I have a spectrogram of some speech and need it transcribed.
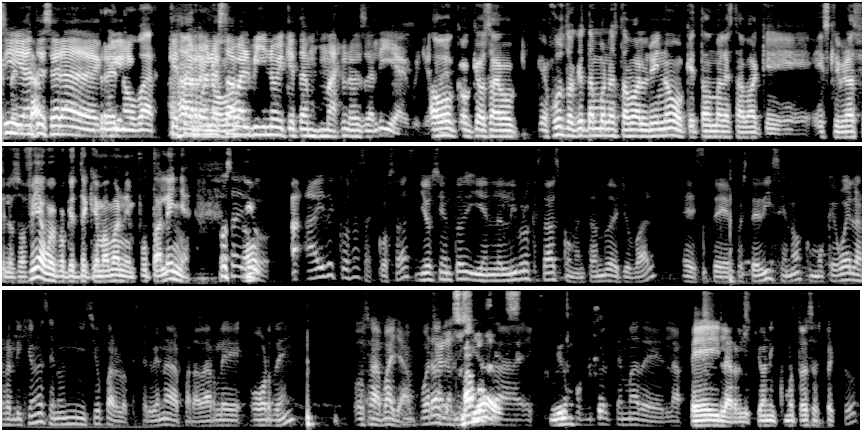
Sí, antes era renovar. qué Ajá, tan bueno estaba el vino y qué tan malo salía, güey. o sea. O, o que, o sea, o que justo qué tan bueno estaba el vino o qué tan mal estaba que escribieras filosofía, güey, porque te quemaban en puta leña. O sea, ¿no? digo, hay de cosas a cosas, yo siento, y en el libro que estabas comentando de Yuval, este, pues te dice, ¿no? Como que, güey, las religiones en un inicio para lo que servían era para darle orden. O sea, vaya, fuera de, las vamos a excluir un poquito el tema de la fe y la religión y como todo ese aspecto,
